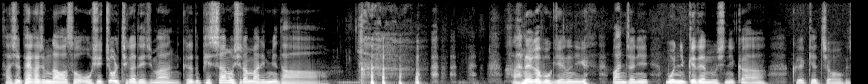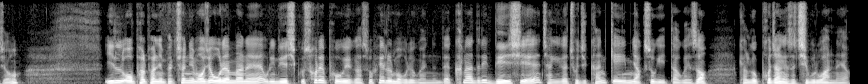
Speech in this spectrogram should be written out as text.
사실 배가 좀 나와서 옷이 쫄티가 되지만, 그래도 비싼 옷이란 말입니다. 아내가 보기에는 이게 완전히 못 입게 된 옷이니까 그랬겠죠. 그죠? 1588님, 백천님, 어제 오랜만에 우리 네 식구 소래포구에 가서 회를 먹으려고 했는데, 큰아들이 4시에 자기가 조직한 게임 약속이 있다고 해서 결국 포장해서 집으로 왔네요.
